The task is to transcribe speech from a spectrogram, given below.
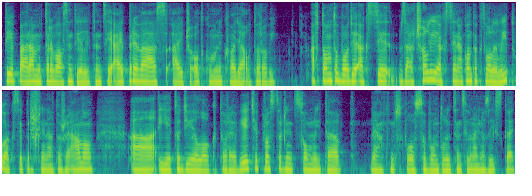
tie parametre vlastne tie licencie aj pre vás, aj čo odkomunikovať autorovi. A v tomto bode, ak ste začali, ak ste nakontaktovali Litu, ak ste prišli na to, že áno, a je to dielo, ktoré viete prostredníctvom Lita nejakým spôsobom tú licenciu na ňo získať,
